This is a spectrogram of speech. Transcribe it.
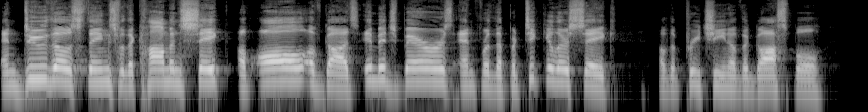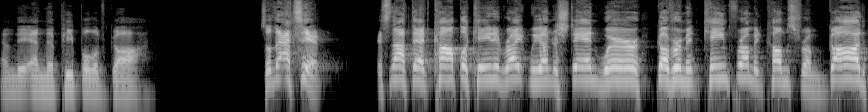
and do those things for the common sake of all of God's image bearers and for the particular sake of the preaching of the gospel and the, and the people of God. So that's it. It's not that complicated, right? We understand where government came from. It comes from God.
